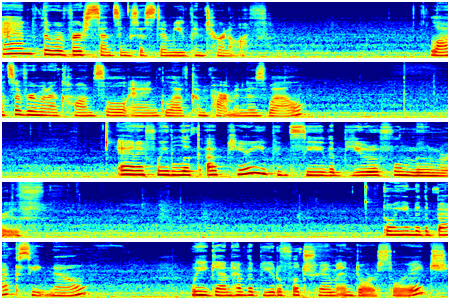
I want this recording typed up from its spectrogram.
And the reverse sensing system you can turn off. Lots of room in our console and glove compartment as well. And if we look up here, you can see the beautiful moonroof. Going into the back seat now, we again have the beautiful trim and door storage.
